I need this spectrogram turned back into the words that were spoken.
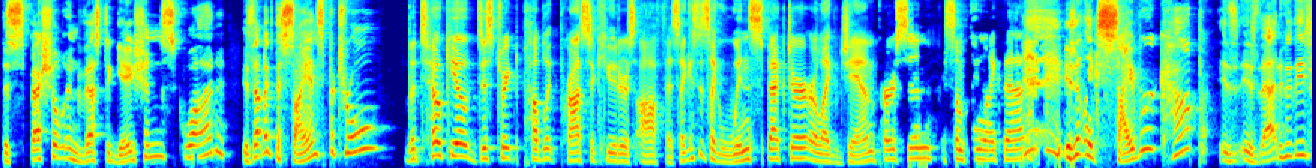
The Special Investigation Squad? Is that like the Science Patrol? The Tokyo District Public Prosecutor's Office. I guess it's like Winspector or like Janperson something like that. Is it like Cyber Cop? Is is that who these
